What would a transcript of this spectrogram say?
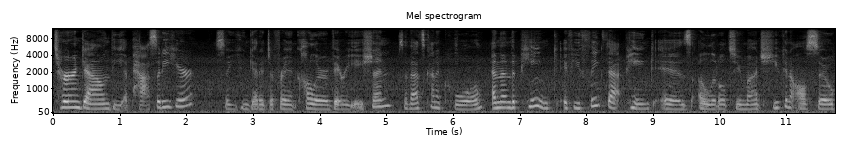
turn down the opacity here so you can get a different color variation. So that's kind of cool. And then the pink, if you think that pink is a little too much, you can also,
